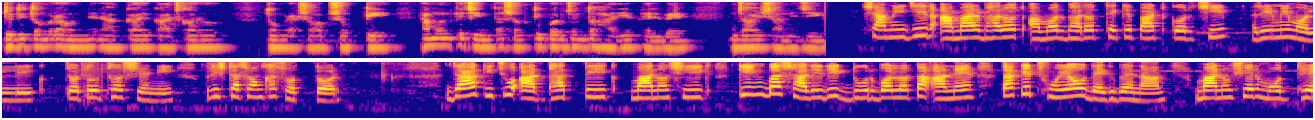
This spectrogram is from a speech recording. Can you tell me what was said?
যদি তোমরা অন্যের আজ্ঞায় কাজ করো, তোমরা সব শক্তি, এমনকি চিন্তা শক্তি পর্যন্ত হারিয়ে ফেলবে। জয় স্বামীজি। স্বামীজির আমার ভারত, অমর ভারত থেকে পাঠ করছি রিমি মল্লিক, চতুর্থ শ্রেণি, পৃষ্ঠা সংখ্যা সত্তর। যা কিছু আধ্যাত্মিক, মানসিক কিংবা শারীরিক দুর্বলতা আনে, তাকে ছুঁয়েও দেখবে না। মানুষের মধ্যে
